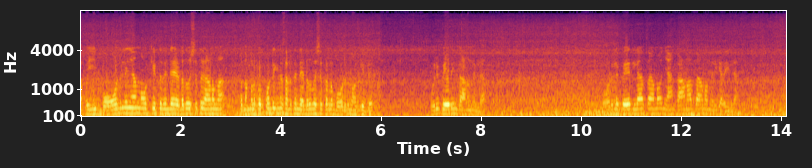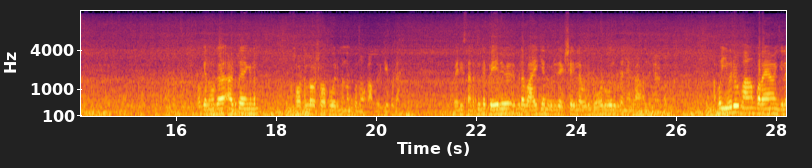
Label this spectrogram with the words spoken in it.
അപ്പോൾ ഈ ബോർഡിൽ ഞാൻ നോക്കിയിട്ട് ഇതിന്റെ ഇടതുവശത്ത് കാണുന്ന ഇപ്പോൾ നമ്മൾ പൊയ്ക്കൊണ്ടിരിക്കുന്ന സ്ഥലത്തിന്റെ ഇടതുവശത്തുള്ള ബോർഡിൽ നോക്കിയിട്ട് ഒരു പേരും കാണുന്നില്ല. ബോർഡിൽ പേരില്ലാത്തതാണോ ഞാൻ കാണാത്തതാണോ എന്ന് എനിക്കറിയില്ല. ഓക്കെ നമുക്ക് അടുത്ത ഏതെങ്കിലും ഹോട്ടലോ ഷോപ്പോ വരുമ്പോൾ നമുക്ക് നോക്കാം ഒരിക്കൽ കൂടെ. അപ്പോൾ ഇനി സ്ഥലത്തിന്റെ പേര് ഇവിടെ വായിക്കാൻ ഒരു രക്ഷയില്ല ഒരു ബോർഡ് പോലും ഇവിടെ ഞാൻ കാണുന്നില്ല കേട്ടോ. അപ്പോൾ ഈ ഒരു ഭാഗം പറയാമെങ്കിൽ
